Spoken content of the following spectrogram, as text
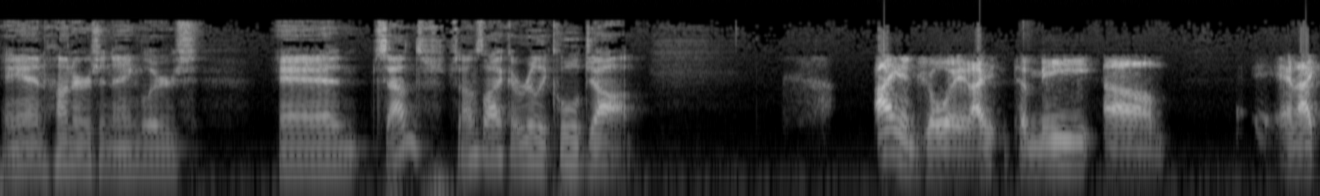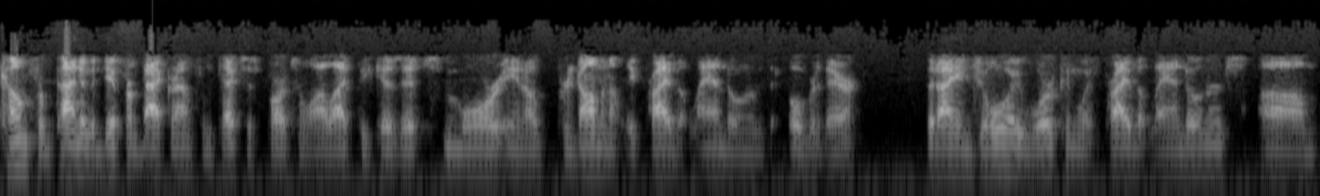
and hunters and anglers and sounds sounds like a really cool job. I enjoy it. I to me, um, and I come from kind of a different background from Texas Parks and Wildlife because it's more you know predominantly private landowners over there. But I enjoy working with private landowners. Um,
